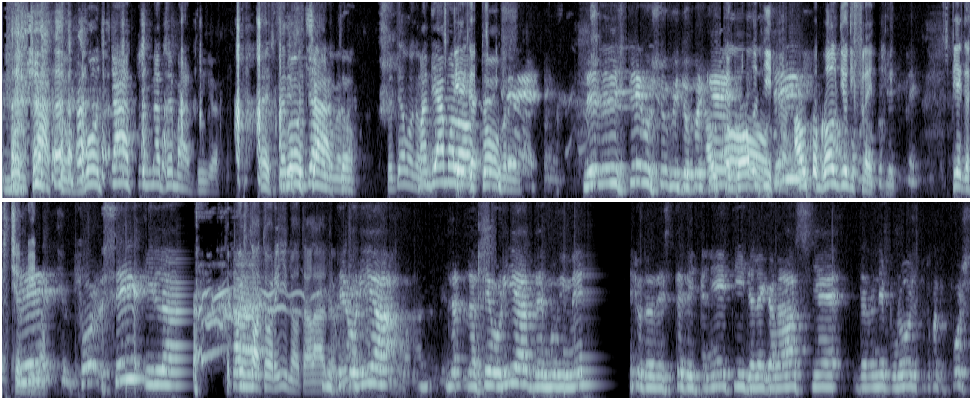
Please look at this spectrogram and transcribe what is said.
bocciato, bocciato in matematica. Eh, bocciato. Sentiamo Mandiamolo a ottobre. Le, le, spiego subito perché... Autogol di, se, autogol di Odifreddi. Spiegaci Albino. Se il... Che poi sto a Torino, tra l'altro. La teoria, la, la teoria del movimento delle stelle dei pianeti, delle galassie, delle nebulose, tutto quanto fosse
